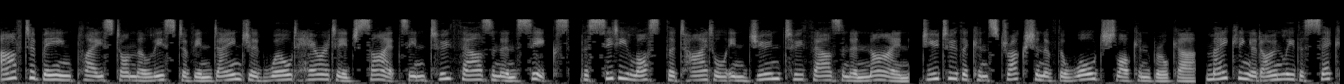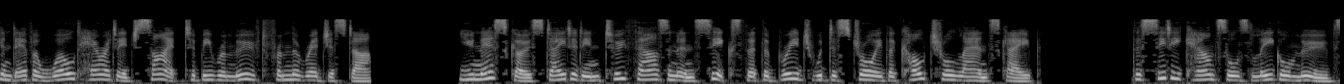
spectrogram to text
After being placed on the list of endangered World Heritage Sites in 2006, the city lost the title in June 2009, due to the construction of the Waldschlößchenbrücke, making it only the second ever World Heritage Site to be removed from the register. UNESCO stated in 2006 that the bridge would destroy the cultural landscape. The city council's legal moves,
